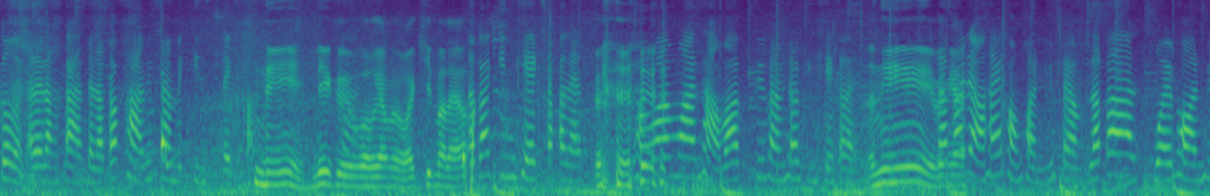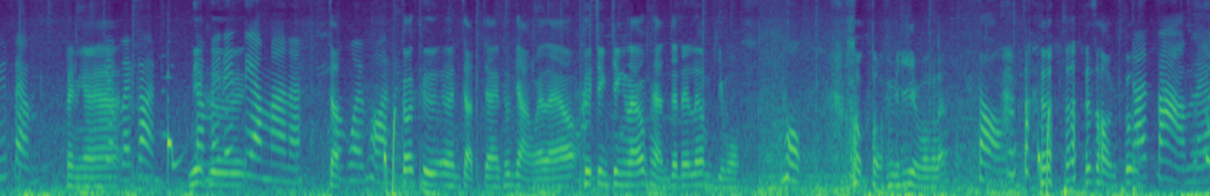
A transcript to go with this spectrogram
เกิดอะไรต่างๆเสร็จแล้วก็พาพี่แฟมไปกินสเต็กค่ะนี่ นี่คือโปรแกรมแบบว่าคิดมาแล้ว แล้วก็กินเค้กช็อกโกแลตเพราะว่าเมื่อวานถามว่าพี่แฟมชอบกินเค้กอะไร อันนี้เป็แล้นวไง ก็เดี๋ยวให้ของขวัญพี่แฟมแล้วก็อวยพรพี่แฟม เป็นไงเก็บฮะ ไว้ก่อนนี่แต่ไม่คือได้เตรียมมานะจัด มาอวยพรก็คือเอิญจัดแจงทุกอย่างไว้แล้ว คือจริง ๆ แล้วแผนจะได้เริ่มกี่โมง หกหกโมงนี่กี่โมงแล้ว สองสองทุ่มก็สามแล้ว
